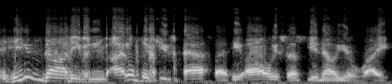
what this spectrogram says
he's not even. I don't think he's past that. He always says, you know, you're right.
